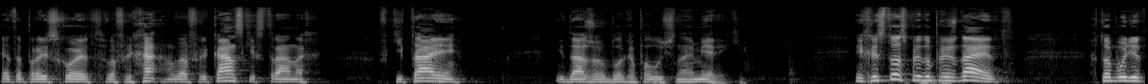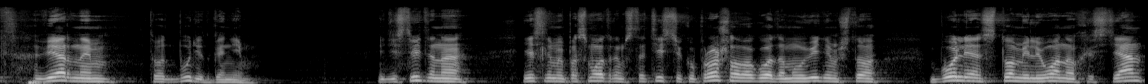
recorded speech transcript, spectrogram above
это происходит в, Африка, в африканских странах, в Китае и даже в благополучной Америке. И Христос предупреждает, кто будет верным, тот будет гоним. И действительно, если мы посмотрим статистику прошлого года, мы увидим, что более 100 миллионов христиан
